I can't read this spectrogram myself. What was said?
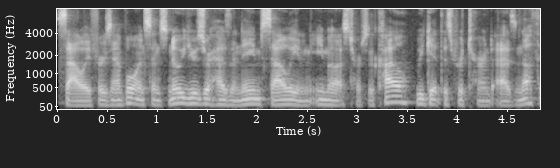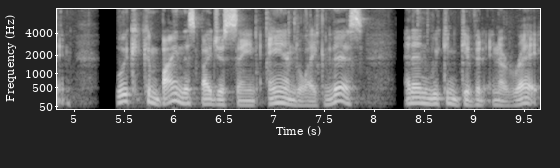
Sally, for example. And since no user has the name Sally and an email that starts with Kyle, we get this returned as nothing. We could combine this by just saying and like this, and then we can give it an array.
